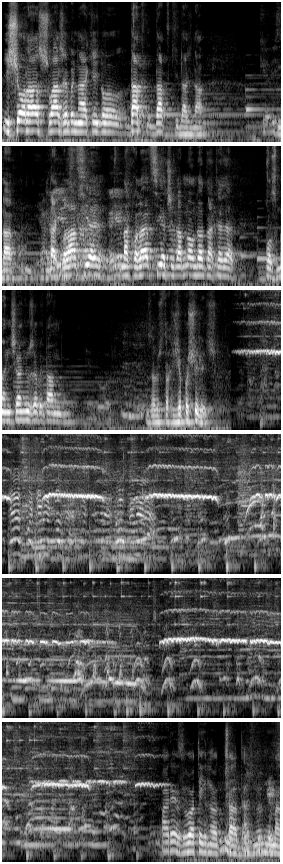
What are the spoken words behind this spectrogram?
I siora szła, żeby na jakieś no, dat, datki dać na, na, na kolację, na kolację, czy tam no, na takie po zmęczeniu, żeby tam, żeby trochę się posilić. Parę złotych no trzeba dać, no nie ma...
